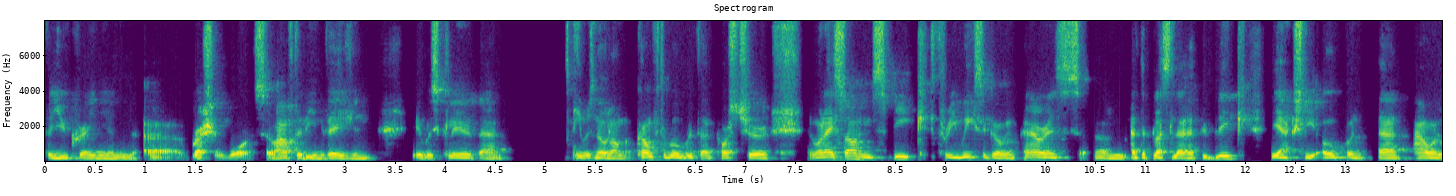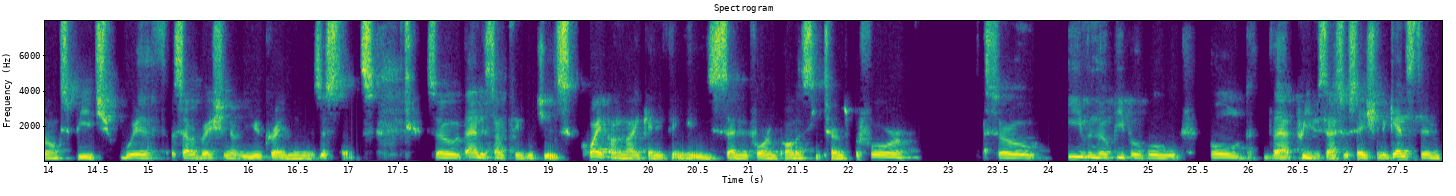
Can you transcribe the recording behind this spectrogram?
the Ukrainian-Russian uh, war. So after the invasion, it was clear that he was no longer comfortable with that posture. And when I saw him speak three weeks ago in Paris um, at the Place de la République, he actually opened that hour long speech with a celebration of the Ukrainian resistance. So that is something which is quite unlike anything he's said in foreign policy terms before. So even though people will hold that previous association against him,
